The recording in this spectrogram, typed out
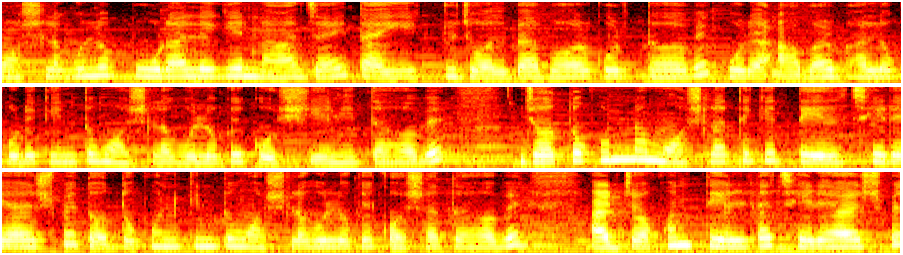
মশলাগুলো পোড়া লেগে না যায়, তাই একটু জল ব্যবহার করতে হবে। করে আবার ভালো করে কিন্তু মশলাগুলোকে কষিয়ে নিতে হবে। যতক্ষণ না মশলা থেকে তেল ছেড়ে আসবে, ততক্ষণ কিন্তু মশলাগুলোকে কষাতে হবে। আর যখন তেলটা ছেড়ে আসবে,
